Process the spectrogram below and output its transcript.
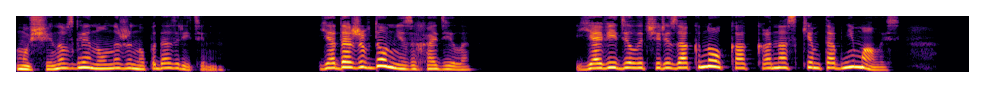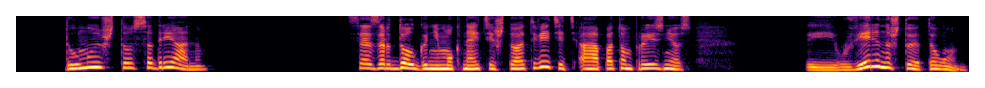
Мужчина взглянул на жену подозрительно. «Я даже в дом не заходила. Я видела через окно, как она с кем-то обнималась. Думаю, что с Адрианом». Цезарь долго не мог найти, что ответить, а потом произнес — ты уверена, что это он?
